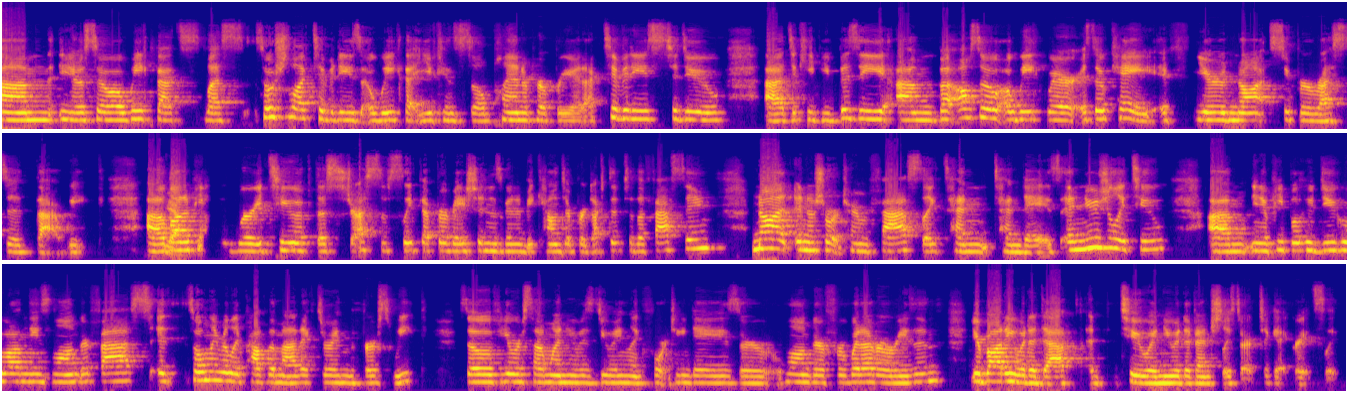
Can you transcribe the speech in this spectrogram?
um, you know, so a week that's less social activities, a week that you can still plan appropriate activities to do uh, to keep you busy, um, but also a week where it's okay if you're not super rested that week. Uh, a yeah. lot of people worry too if the stress of sleep deprivation is going to be counterproductive to the fasting. Not in a short term fast like 10 10 days. And usually too um, you know people who do go on these longer fasts it's only really problematic during the first week. So if you were someone who was doing like 14 days or longer for whatever reason your body would adapt to and you would eventually start to get great sleep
